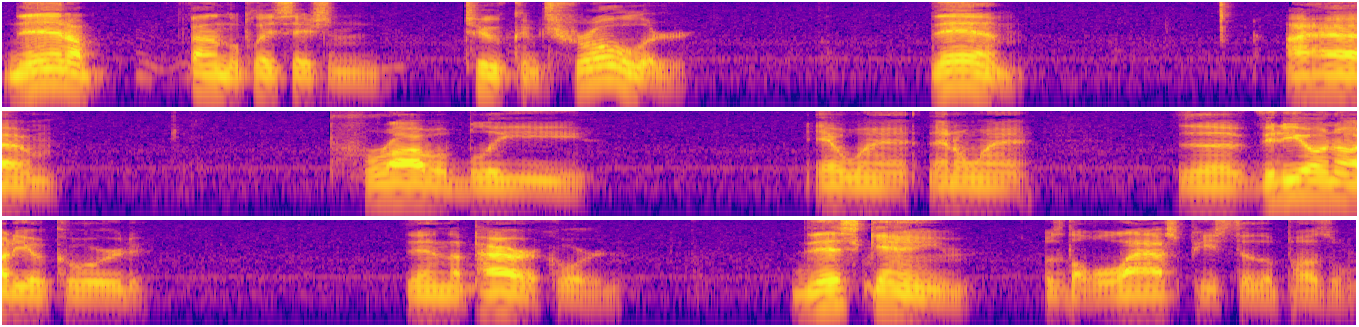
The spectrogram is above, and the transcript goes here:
Then I found the PlayStation 2 controller. Then I have probably it went then it went the video and audio cord, then the power cord. This game was the last piece to the puzzle.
